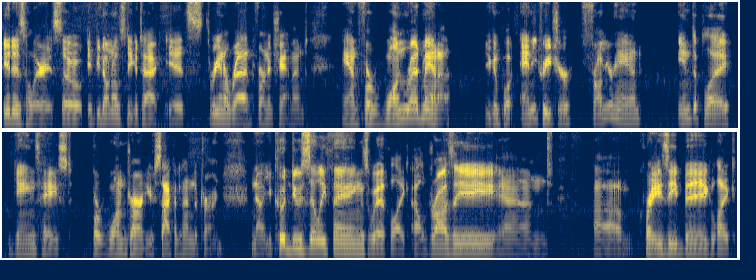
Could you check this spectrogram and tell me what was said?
it is hilarious. So if you don't know sneak attack, it's three in a red for an enchantment, and for one red mana, you can put any creature from your hand into play, gains haste for one turn. You sack it at end of turn. Now you could do silly things with like Eldrazi and um, crazy big like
